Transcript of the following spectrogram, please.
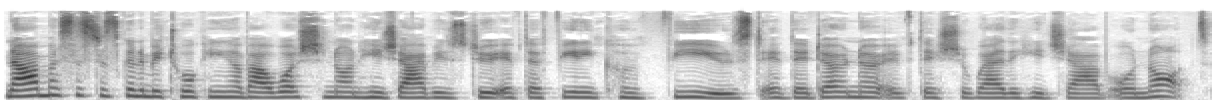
Now my sister's going to be talking about what should non-hijabis do if they're feeling confused if they don't know if they should wear the hijab or not.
